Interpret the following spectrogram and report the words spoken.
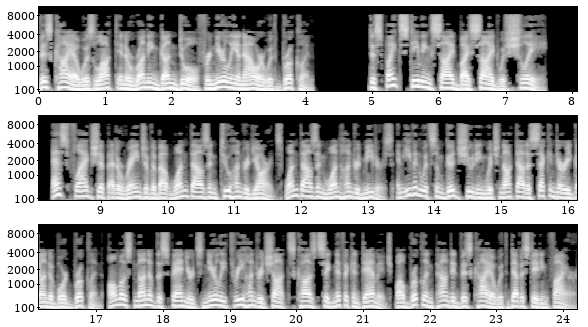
Vizcaya was locked in a running gun duel for nearly an hour with Brooklyn. Despite steaming side by side with Schley's flagship at a range of about 1,200 yards 1,100 meters and even with some good shooting which knocked out a secondary gun aboard Brooklyn, almost none of the Spaniards' nearly 300 shots caused significant damage, while Brooklyn pounded Vizcaya with devastating fire.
